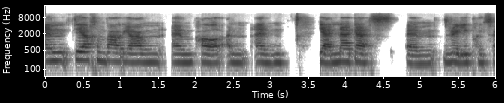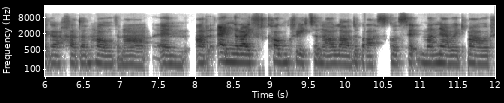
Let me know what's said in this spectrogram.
um, diolch yn fawr iawn, um, Paul, yn um, yeah, neges um, really pwysig a chadarnhaol fyna um, a'r enghraifft concret yna o Lad y Basg o sut mae newid mawr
